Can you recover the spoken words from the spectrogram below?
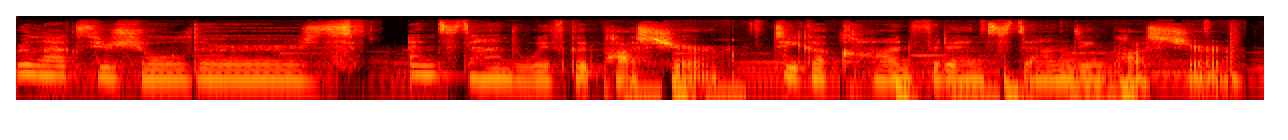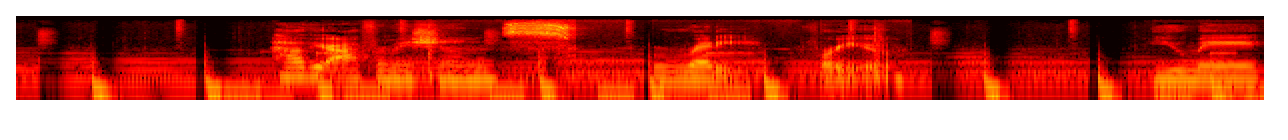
Relax your shoulders and stand with good posture. Take a confident standing posture. Have your affirmations ready for you. You may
